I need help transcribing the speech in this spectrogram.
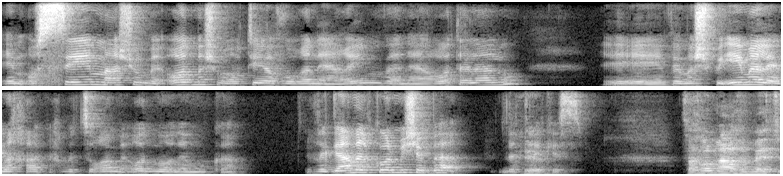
הם עושים משהו מאוד משמעותי עבור הנערים והנערות הללו, אה, ומשפיעים עליהם אחר כך בצורה מאוד מאוד עמוקה. וגם על כל מי שבא לטקס. כן. צריך לומר באמת,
